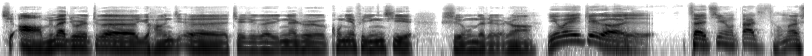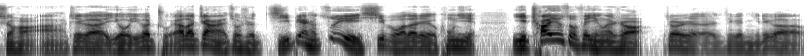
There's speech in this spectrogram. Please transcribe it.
其啊，明白，就是这个宇航呃，这这个应该是空间飞行器使用的这个是吧？因为这个在进入大气层的时候啊，这个有一个主要的障碍，就是即便是最稀薄的这个空气，以超音速飞行的时候，就是这个你这个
